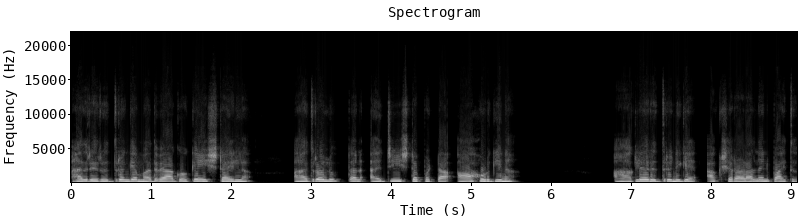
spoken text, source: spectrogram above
ಆದ್ರೆ ರುದ್ರಂಗೆ ಮದುವೆ ಆಗೋಕೆ ಇಷ್ಟ ಇಲ್ಲ. ಅದ್ರಲ್ಲೂ ತನ್ನ ಅಜ್ಜಿ ಇಷ್ಟಪಟ್ಟ ಆ ಹುಡುಗಿನ. ಆಗ್ಲೇ ರುದ್ರನಿಗೆ ಅಕ್ಷರಾಳ ನೆನಪಾಯ್ತು.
